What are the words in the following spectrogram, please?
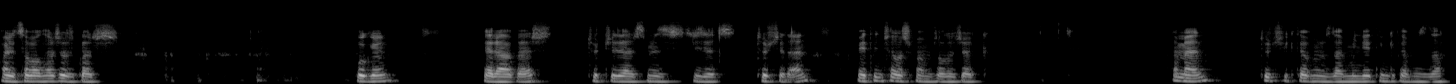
Hayırlı sabahlar çocuklar. Bugün beraber Türkçe dersimizi işleyeceğiz. Türkçeden metin çalışmamız olacak. Hemen Türkçe kitabımızdan, Milliyetin kitabımızdan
